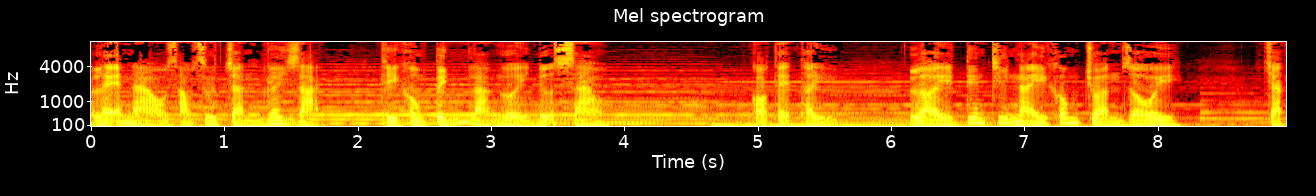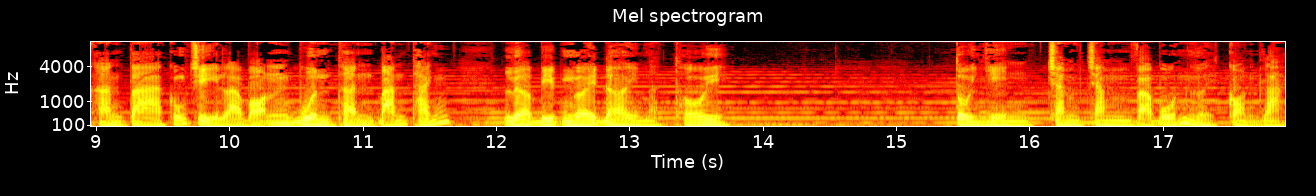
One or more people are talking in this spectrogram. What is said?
Lẽ nào giáo sư Trần gây dại thì không tính là người nữa sao? Có thể thấy lời tiên tri này không chuẩn rồi. Chắc hắn ta cũng chỉ là bọn buôn thần bán thánh lừa bịp người đời mà thôi. Tôi nhìn chằm chằm vào bốn người còn lại.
